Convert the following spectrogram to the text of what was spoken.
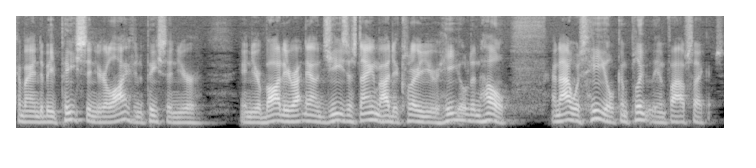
command to be peace in your life and peace in your, in your body right now. In Jesus' name, I declare you're healed and whole. And I was healed completely in five seconds.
